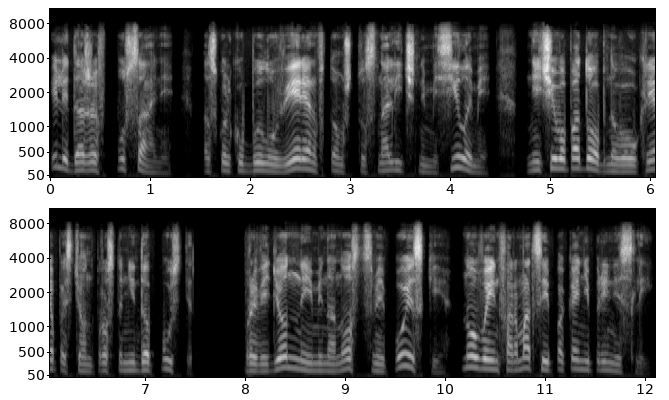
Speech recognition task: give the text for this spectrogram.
или даже в Пусане, поскольку был уверен в том, что с наличными силами ничего подобного у крепости он просто не допустит. Проведенные миноносцами поиски новой информации пока не принесли.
